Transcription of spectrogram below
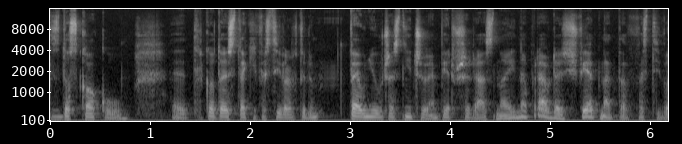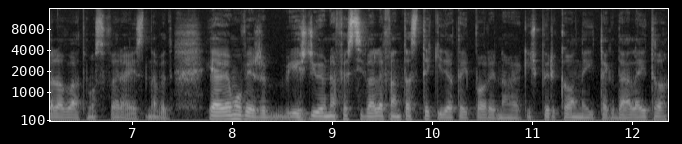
z doskoku, e, tylko to jest taki festiwal, w którym w pełni uczestniczyłem pierwszy raz. No i naprawdę świetna ta festiwalowa atmosfera jest nawet. Ja, ja mówię, że jeździłem na festiwale fantastyki do tej pory, na jakieś pyrkony i tak dalej, to,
